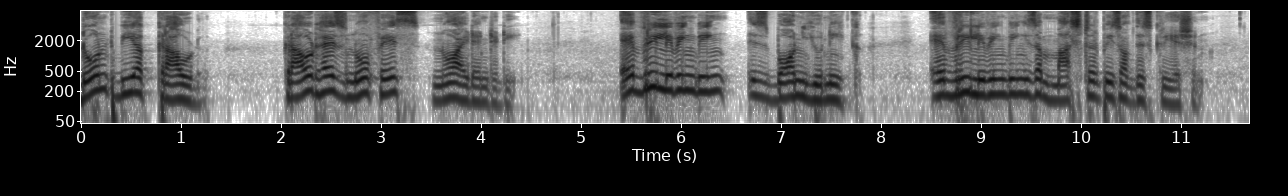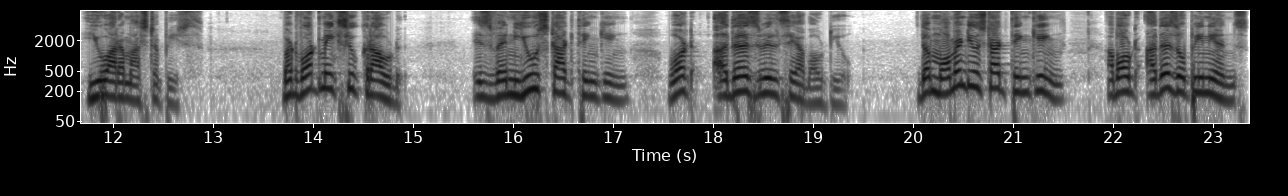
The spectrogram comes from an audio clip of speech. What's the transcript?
Don't be a crowd. Crowd has no face, no identity. Every living being is born unique. Every living being is a masterpiece of this creation. You are a masterpiece. But what makes you crowd is when you start thinking what others will say about you. The moment you start thinking about others' opinions,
